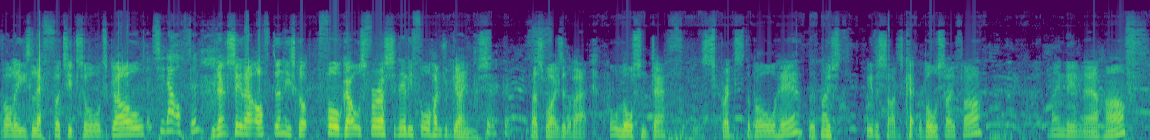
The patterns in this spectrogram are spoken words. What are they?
volleys left footed towards goal. Don't see that often. You don't see that often. He's got four goals for us in nearly 400 games. That's why he's at the back. Oh, Lawson D'Ath spreads the ball here. The most either side has kept the ball so far, mainly in their half.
